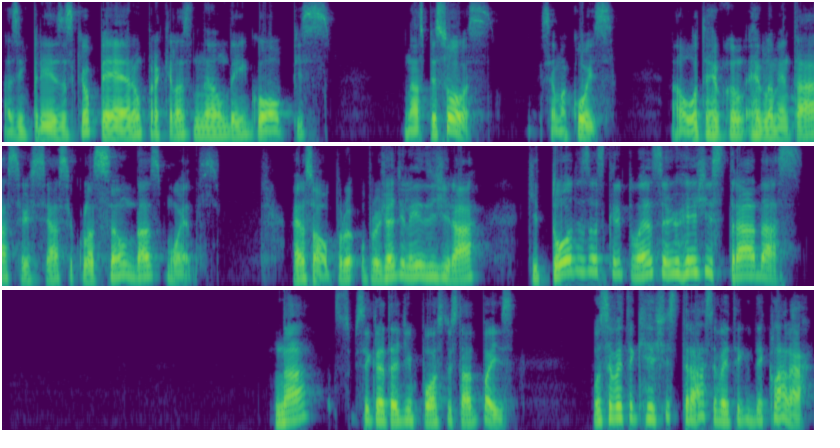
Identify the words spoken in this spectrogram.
as empresas que operam para que elas não deem golpes nas pessoas. Isso é uma coisa. A outra é regulamentar, cercear a circulação das moedas. Olha só, o, pro, o projeto de lei exigirá que todas as criptomoedas sejam registradas na Subsecretaria de Impostos do Estado do país. Você vai ter que registrar, você vai ter que declarar.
